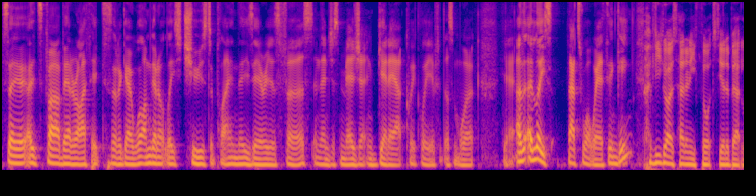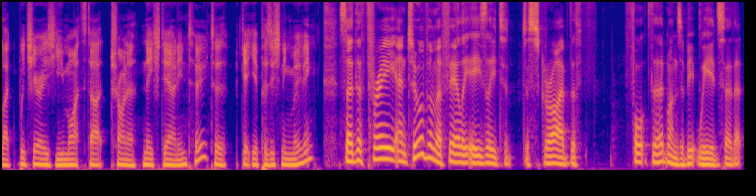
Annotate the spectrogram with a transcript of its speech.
So it's far better, I think, to sort of go, well, I'm going to at least choose to play in these areas first and then just measure and get out quickly if it doesn't work. Yeah. At, at least that's what we're thinking. Have you guys had any thoughts yet about like which areas you might start trying to niche down into to get your positioning moving. So the three, and two of them are fairly easily to describe. The fourth, third one's a bit weird, so that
